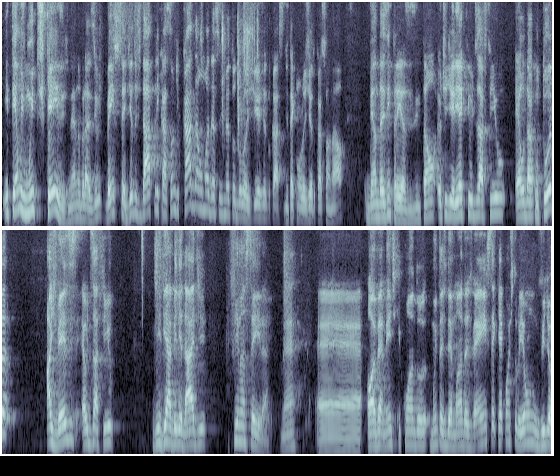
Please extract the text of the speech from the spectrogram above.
e temos muitos cases né, no Brasil bem-sucedidos da aplicação de cada uma dessas metodologias de, educação, de tecnologia educacional dentro das empresas. Então, eu te diria que o desafio é o da cultura, às vezes é o desafio de viabilidade financeira, né? É, obviamente que quando muitas demandas vêm, você quer construir um vídeo,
